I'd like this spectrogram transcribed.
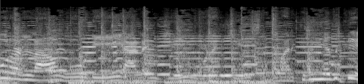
ஊரெல்லாம் ஓடி அலைஞ்சு உழைச்சி சம்பாதிக்கிறது எதுக்கு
